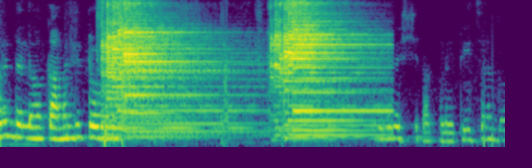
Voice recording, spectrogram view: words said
ആളുണ്ടല്ലോ കമന്റ് ഇട്ടോളൂ. രക്ഷിതാക്കളെ ടീച്ചർ എന്തോ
